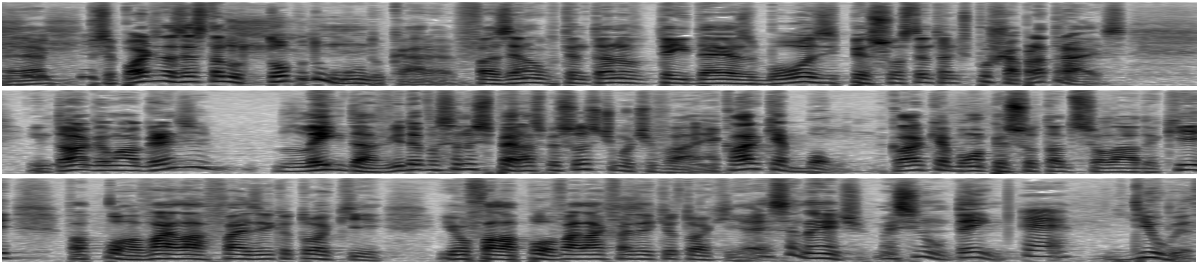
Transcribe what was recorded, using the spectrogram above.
É, você pode, às vezes, estar no topo do mundo, cara, fazendo, tentando ter ideias boas e pessoas tentando te puxar para trás. Então, uma grande lei da vida é você não esperar as pessoas te motivarem. É claro que é bom. É claro que é bom a pessoa estar do seu lado aqui, falar, porra, vai lá, faz aí que eu tô aqui. E eu falar, porra, vai lá, faz aí que eu tô aqui. É excelente. Mas se não tem, é. deal with.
